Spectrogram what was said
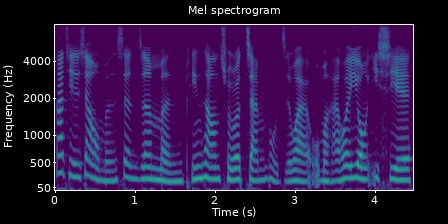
那其实像我们圣真门平常除了占卜之外，我们还会用一些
